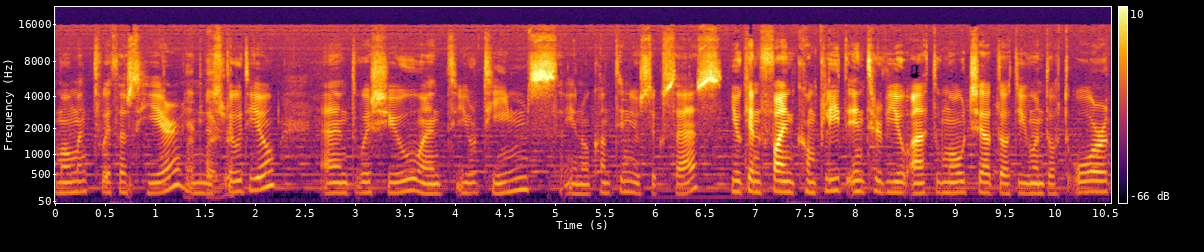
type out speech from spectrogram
moment with us here My in pleasure. the studio and wish you and your teams, you know, continued success. You can find complete interview at umoja.un.org,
